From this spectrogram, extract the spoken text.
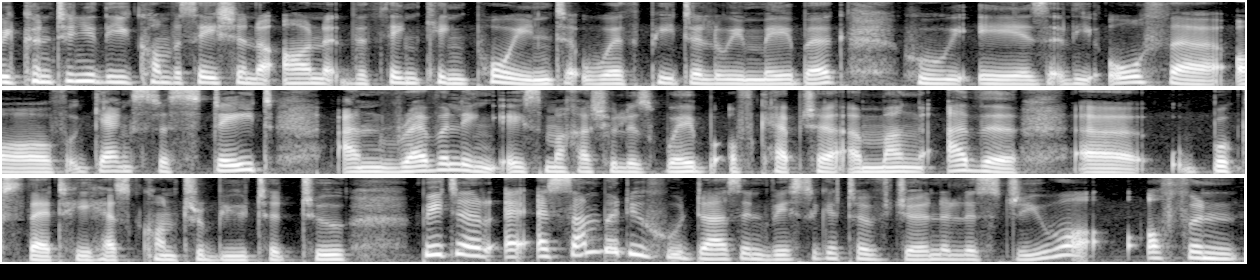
We continue the conversation on the thinking point with Pieter-Louis Myburgh, who is the author of Gangster State, Unraveling Ace Magashule's Web of Capture, among other uh, books that he has contributed to. Peter, as somebody who does investigative journalism, you are often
